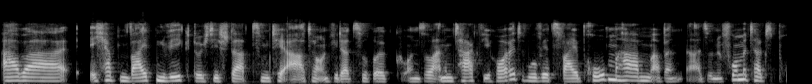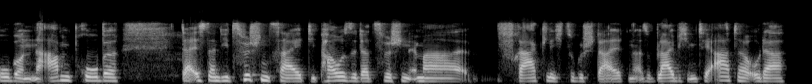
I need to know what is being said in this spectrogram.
Aber ich habe einen weiten Weg durch die Stadt zum Theater und wieder zurück. Und so an einem Tag wie heute, wo wir zwei Proben haben, aber also eine Vormittagsprobe und eine Abendprobe, da ist dann die Zwischenzeit, die Pause dazwischen immer fraglich zu gestalten. Also bleibe ich im Theater oder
